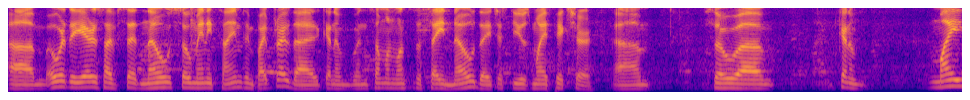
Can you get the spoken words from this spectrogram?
Um, over the years, I've said no so many times in Pipedrive that kind of when someone wants to say no, they just use my picture. Um, so, um, kind of, my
